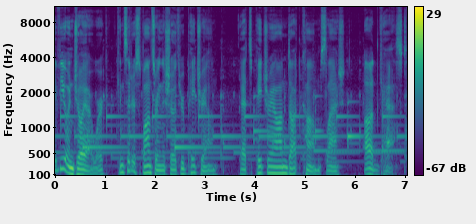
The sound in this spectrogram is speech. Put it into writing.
If you enjoy our work, consider sponsoring the show through Patreon at patreon.com slash oddcast.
